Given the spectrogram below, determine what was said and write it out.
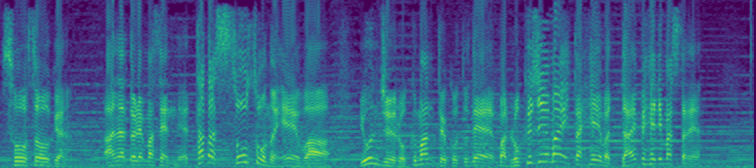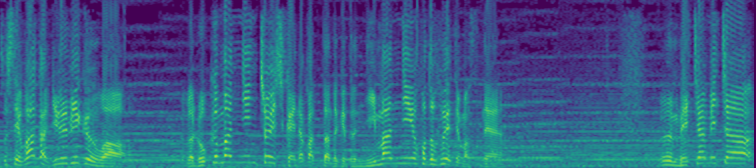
曹操軍、侮れませんね。ただし、曹操の兵は46万ということで、まあ、60万いた兵はだいぶ減りましたね。そして我が劉備軍は、6万人ちょいしかいなかったんだけど、2万人ほど増えてますね。うん、めちゃめちゃ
